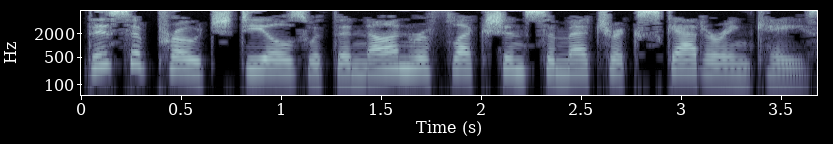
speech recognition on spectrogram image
This approach deals with the non-reflection symmetric scattering case.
